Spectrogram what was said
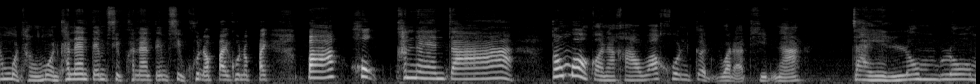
ทั้งหมดทั้งมวลคะแนนเต็มสิบคะแนนเต็มสิบคุณเอาไปคุณเอาไปป้าหกคะแนนจ้า ต้องบอกก่อนนะคะว่าคนเกิดวันอาทิตย์นะ ใจล่มล่ม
